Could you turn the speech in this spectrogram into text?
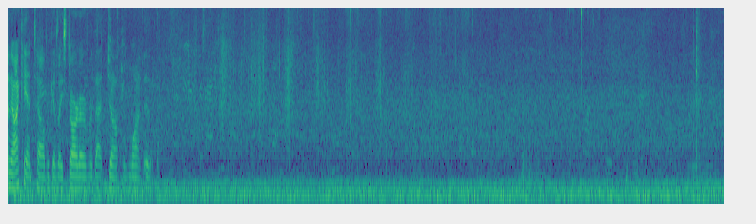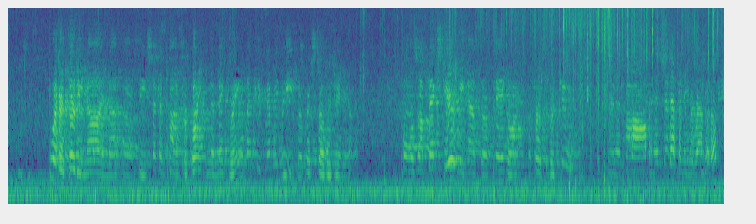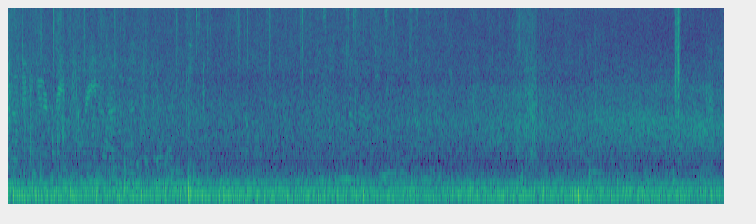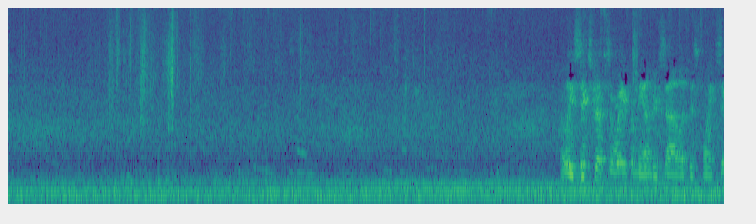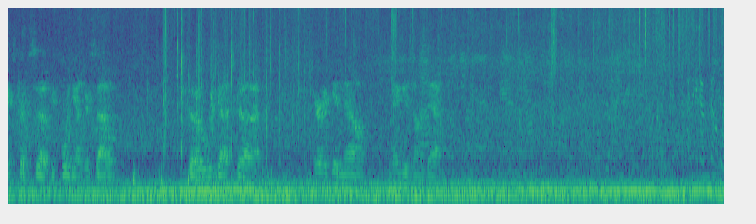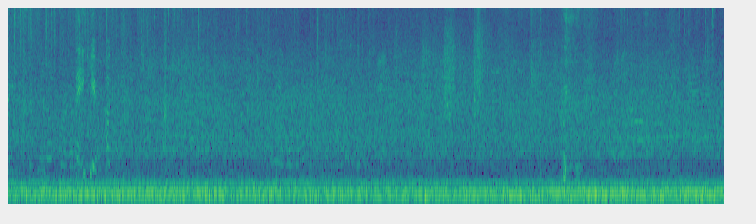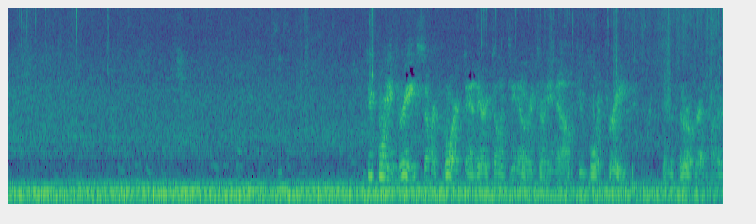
I know I can't tell because they start over that jump of one. uh, Two hundred thirty-nine, uh, the second time for Brighton and Graham, entry Finley Reed of Bristol, Virginia. Calls up next year, we have uh, Peg on the first of her two, and then Tom and Stephanie to wrap it up. Six trips away from the undersaddle at this point, six trips uh, before the undersaddle. So we've got uh, Eric in now, Meg is on deck. Two forty-three, Summer Court and Eric Tolentino returning now, two four three in the thoroughbred hunter.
